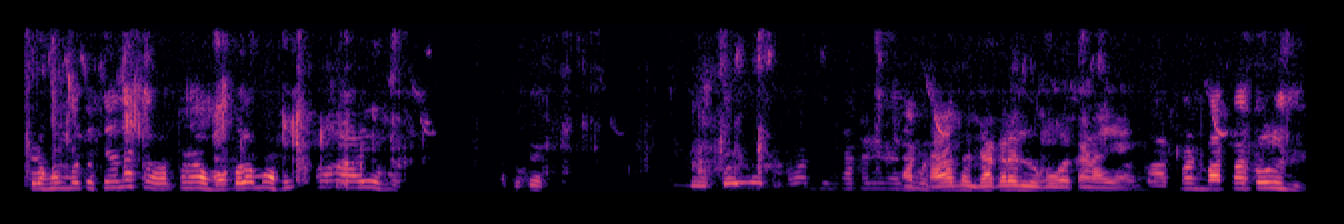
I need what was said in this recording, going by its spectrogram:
તો હોમ તો છે ને પણ આ વગડામાં હું ખાવા આવ્યો હું આ તો કે લોકોએ ખરાબ ધંધા આ કરે લોકો યાર બાટલા બાટલા તોડું છું.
